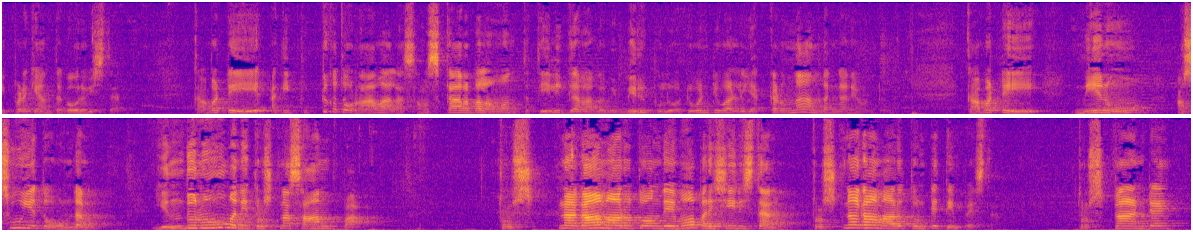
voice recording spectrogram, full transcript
ఇప్పటికీ అంత గౌరవిస్తారు. కాబట్టి అది పుట్టుకతో రావాలి? ఆ సంస్కార బలం అంత తేలిగ్గా రాదు. అవి మెరుపులు. అటువంటి వాళ్ళు ఎక్కడున్నా అందంగానే ఉంటుంది. కాబట్టి నేను అసూయతో ఉండను. ఎందునూ మది తృష్ణ సాంప. తృష్ణగా మారుతోందేమో పరిశీలిస్తాను. తృష్ణగా మారుతుంటే తెంపేస్తాను. తృష్ణ అంటే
